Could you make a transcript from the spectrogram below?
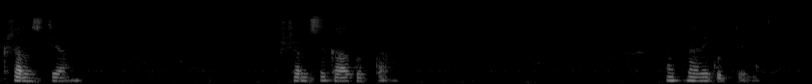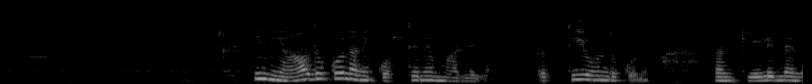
ಕ್ಷಮಿಸ್ತೀಯ? ಕ್ಷಮಿಸಕ್ಕಾಗುತ್ತಾ? ಅದು ನನಗೆ ಗೊತ್ತಿಲ್ಲ. ನೀನು ಯಾವುದಕ್ಕೂ ನನಗೆ ಕೊರತೆನೇ ಮಾಡಲಿಲ್ಲ. ಪ್ರತಿಯೊಂದಕ್ಕೂ. ನಾನು ಕೇಳಿದ್ನೆಲ್ಲ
